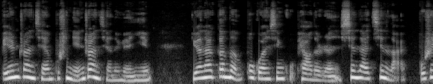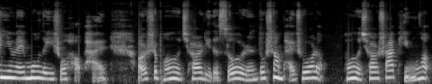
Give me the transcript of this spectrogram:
别人赚钱不是您赚钱的原因。原来根本不关心股票的人，现在进来不是因为摸了一手好牌，而是朋友圈里的所有人都上牌桌了，朋友圈刷屏了。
